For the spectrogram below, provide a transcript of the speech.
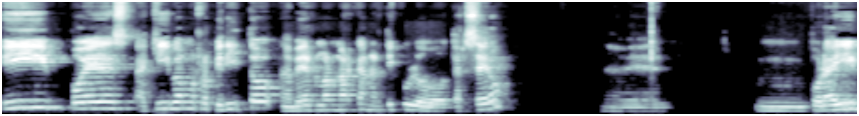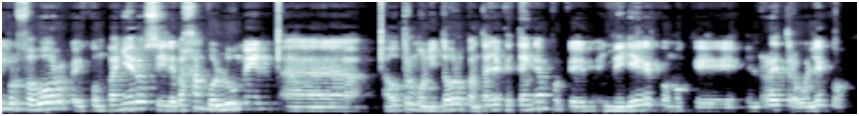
Y pues aquí vamos rapidito, a ver, marcan artículo tercero. Mm, por ahí, por favor, eh, compañeros, si le bajan volumen a, otro monitor o pantalla que tengan, porque me llega como que el retro o el eco.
